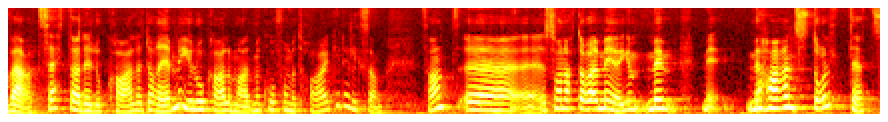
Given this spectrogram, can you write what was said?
verdsette det lokale. Det er mye lokale mat, men hvor får vi tak i det, liksom? Uh, sånn at det er mye vi, vi, vi, har en stolthet,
